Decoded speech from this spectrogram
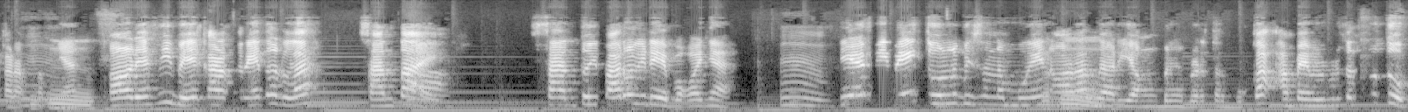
karakternya. Hmm. Kalau di FIB karakternya itu adalah santai, Oh. santuy paru deh pokoknya. Hmm. Di FIB itu lu bisa nemuin Hmm. orang dari yang benar-benar terbuka sampai yang benar-benar tertutup.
